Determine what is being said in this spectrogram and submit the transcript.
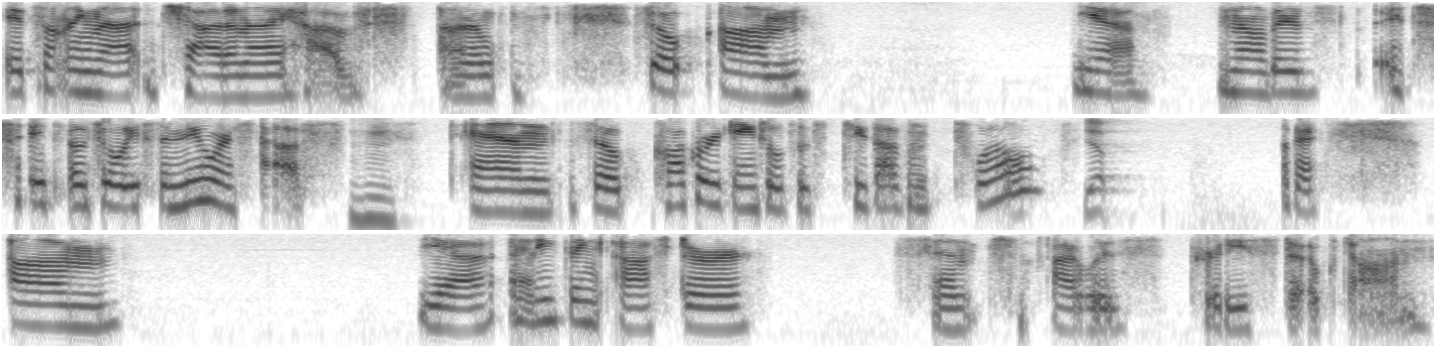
it's something that Chad and I have. Uh, so, um, yeah, no, there's it's it's so it's the newer stuff, Mm-hmm. and so Clockwork Angels was 2012. Yep. Okay, um, yeah, anything after since I was pretty stoked on.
